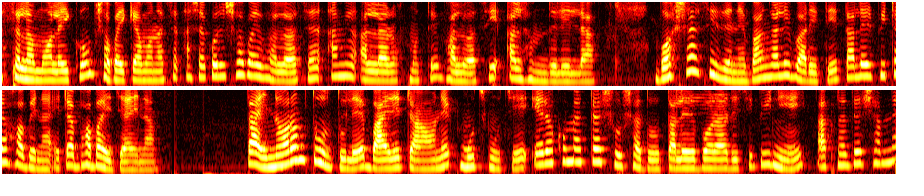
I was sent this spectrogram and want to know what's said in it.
আসসালামু আলাইকুম, সবাই কেমন আছেন? আশা করি সবাই ভালো আছেন। আমিও আল্লাহ রহমতে ভালো আছি, আলহামদুলিল্লাহ। বর্ষার সিজনে বাঙালি বাড়িতে তালের পিঠা হবে না, এটা ভাবাই যায় না। তাই নরম তুল তুলে বাইরেটা অনেক মুচমুচে এরকম একটা সুস্বাদু তালের বড়া রেসিপি নিয়েই আপনাদের সামনে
